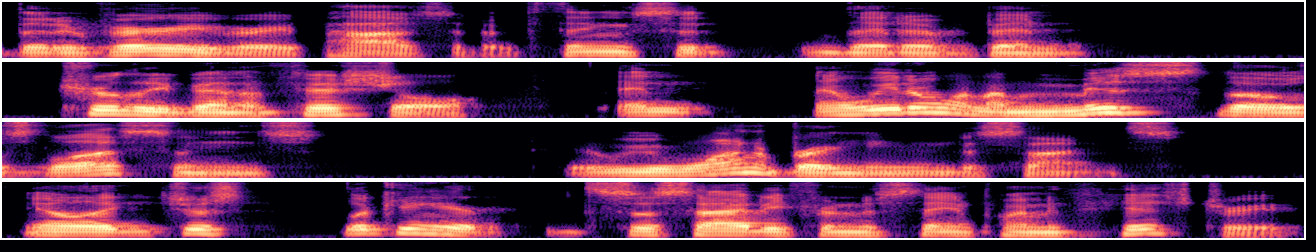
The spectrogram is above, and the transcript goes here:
that are very very positive things that that have been truly beneficial and and we don't want to miss those lessons we want to bring them into science. You know like just looking at society from the standpoint of history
